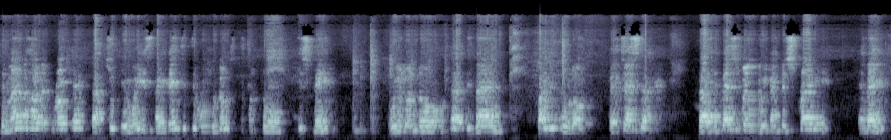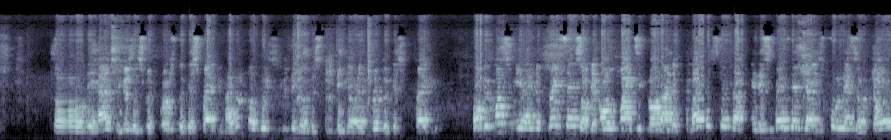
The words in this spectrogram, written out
The man had a problem that took away his identity. We don't even know his name. We don't know that the man by the pool of Bethesda. That's the best way we can describe him. Amen. So they had to use this reproach to describe him. I don't know who is using your, your reproach to describe him. But because we are in the presence of the Almighty God, and the Bible says that in His presence there is fullness of joy.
